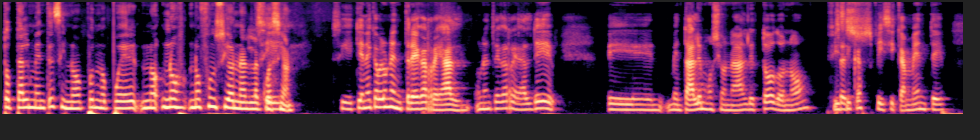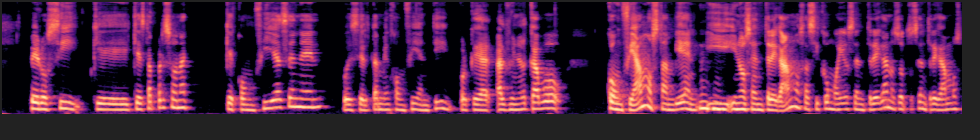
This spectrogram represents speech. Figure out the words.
totalmente, si no, pues no puede, no, no, no funciona la ecuación. Sí, tiene que haber una entrega real, una entrega real de eh, mental, emocional, de todo, ¿no? Física. físicamente. Pero sí, que, que, esta persona que confías en él, pues él también confía en ti, porque al fin y al cabo confiamos también y, nos entregamos, así como ellos se entregan, nosotros entregamos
